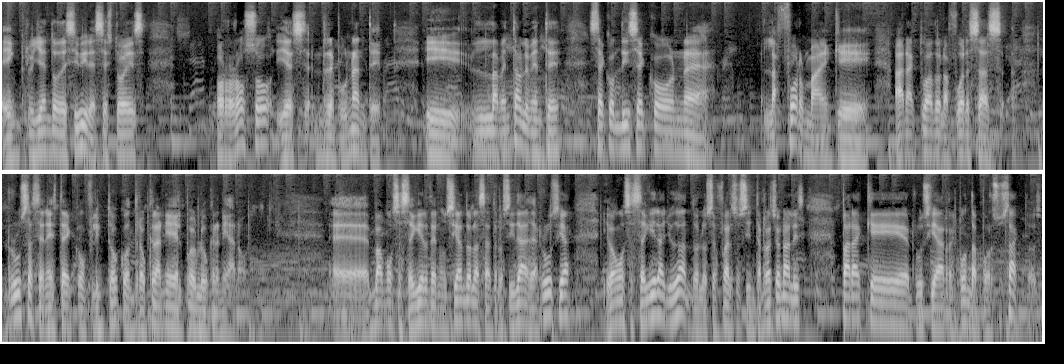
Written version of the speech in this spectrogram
incluyendo de civiles. Esto es horroroso y es repugnante y lamentablemente se condice con eh, la forma en que han actuado las fuerzas rusas en este conflicto contra Ucrania y el pueblo ucraniano. Eh, vamos a seguir denunciando las atrocidades de Rusia y vamos a seguir ayudando los esfuerzos internacionales para que Rusia responda por sus actos.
